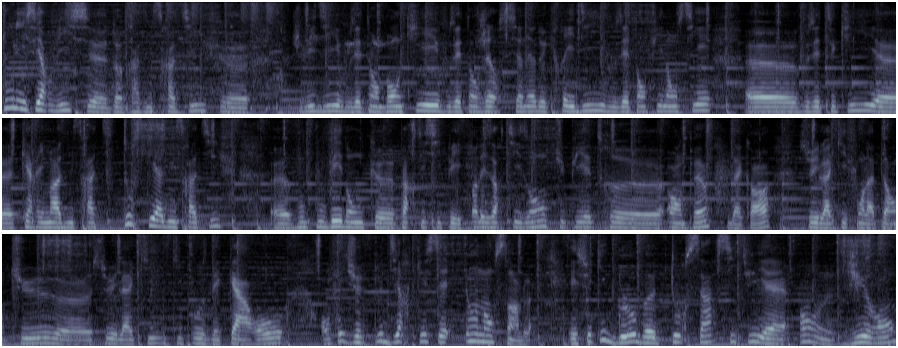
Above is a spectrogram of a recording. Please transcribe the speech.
tous les services euh, d'ordre administratif, euh, je lui dis vous êtes en banquier, vous êtes en gestionnaire de crédit, vous êtes en financier, vous êtes qui carrément administratif, tout ce qui est administratif, vous pouvez donc participer. Dans les artisans, tu peux être en peintre, d'accord Ceux-là qui font la peinture, ceux-là qui, qui posent des carreaux. En fait, je peux dire que c'est un ensemble. Et ce qui globe tout ça, si tu es en gérant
